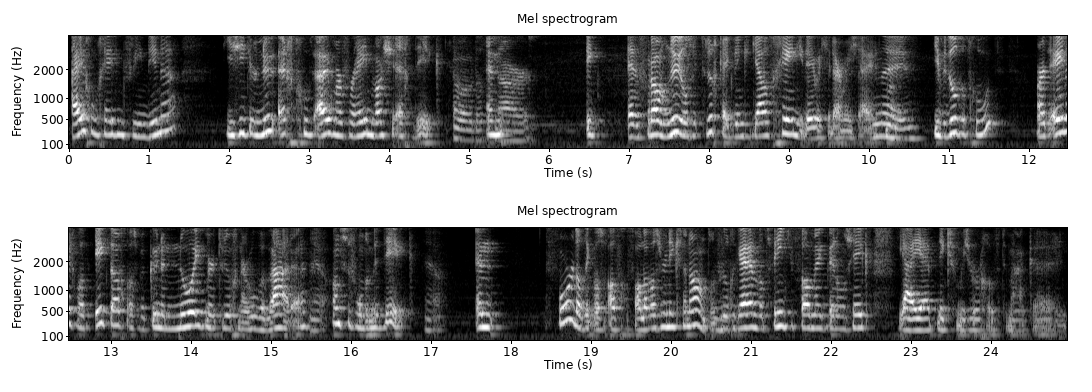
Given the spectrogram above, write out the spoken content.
eigen omgeving, vriendinnen... Je ziet er nu echt goed uit, maar voorheen was je echt dik. Oh, dat is En- naar. En vooral nu, als ik terugkijk, denk ik... Jij had geen idee wat je daarmee zei. Want Nee. je bedoelt het goed. Maar het enige wat ik dacht was... We kunnen nooit meer terug naar hoe we waren. Ja. Want ze vonden me dik. Ja. En voordat ik was afgevallen, was er niks aan de hand. Dan vroeg ik, hè, wat vind je van me? Ik ben onzeker. Ja, je hebt niks om je zorgen over te maken. En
